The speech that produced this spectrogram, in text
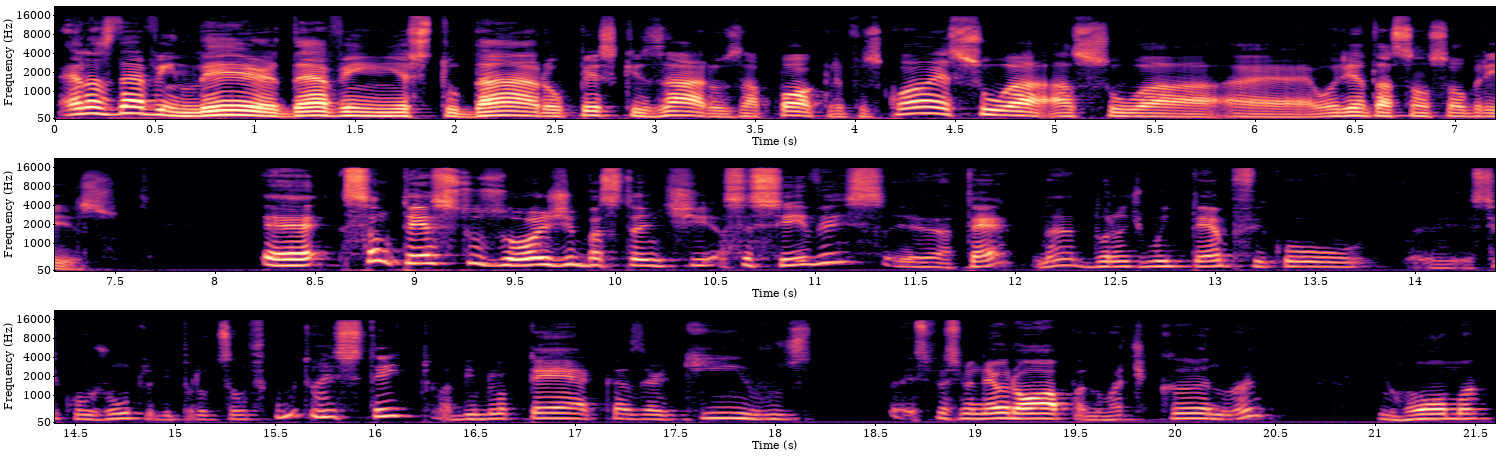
elas devem ler, devem estudar ou pesquisar os apócrifos? Qual é a sua, a sua é, orientação sobre isso? É, são textos hoje bastante acessíveis, é, até. Né? Durante muito tempo ficou esse conjunto de produção ficou muito restrito a bibliotecas, arquivos, especialmente na Europa, no Vaticano, né? em Roma,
